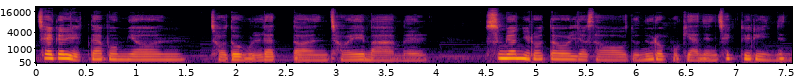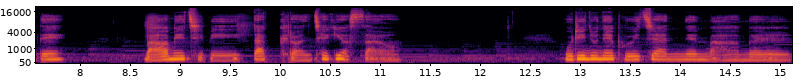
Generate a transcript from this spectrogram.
책을 읽다 보면 저도 몰랐던 저의 마음을 수면 위로 떠올려서 눈으로 보게 하는 책들이 있는데 마음의 집이 딱 그런 책이었어요. 우리 눈에 보이지 않는 마음을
